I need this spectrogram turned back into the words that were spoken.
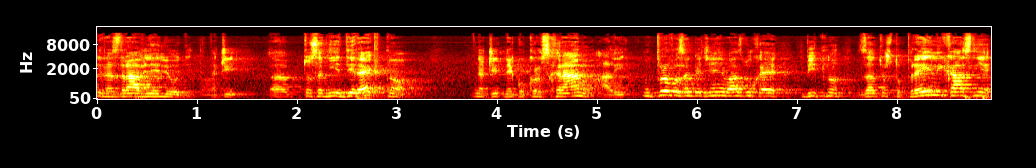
i na zdravlje ljudi. Znači, to sad nije direktno znači, nego kroz hranu, ali upravo zagađenje vazduha je bitno zato što pre ili kasnije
